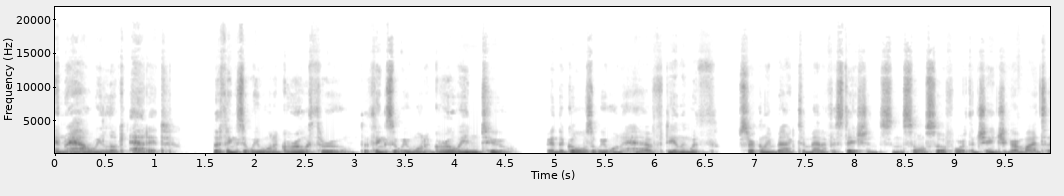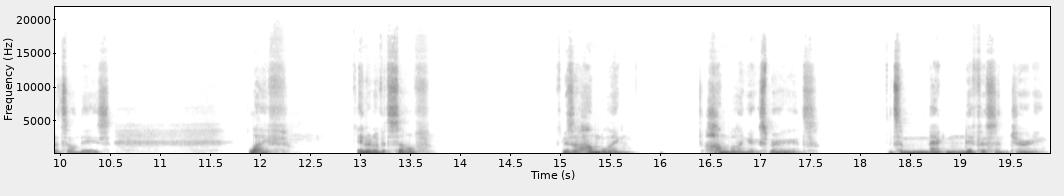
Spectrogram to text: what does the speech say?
and how we look at it, the things that we want to grow through, the things that we want to grow into, and the goals that we want to have, dealing with circling back to manifestations and so on and so forth, and changing our mindsets on these. Life, in and of itself, is a humbling, humbling experience. It's a magnificent journey,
